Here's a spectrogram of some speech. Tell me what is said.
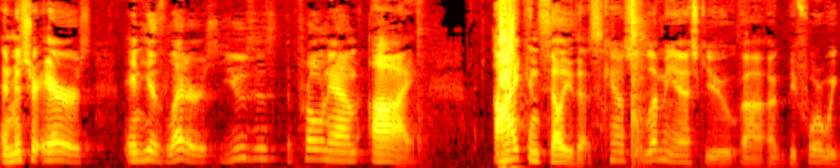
And Mr. Ayers, in his letters, uses the pronoun I. I can sell you this. Counsel, let me ask you, uh, uh, before we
